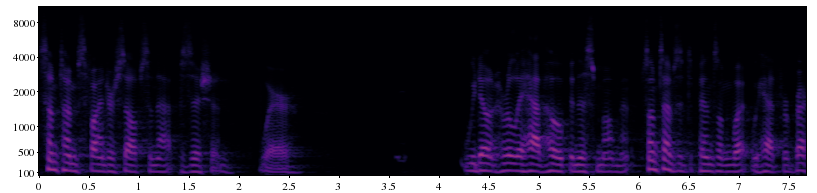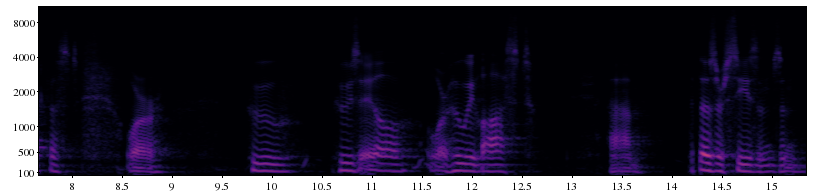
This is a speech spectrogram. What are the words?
sometimes find ourselves in that position where we don't really have hope in this moment. Sometimes it depends on what we had for breakfast or who, who's ill or who we lost. Um, but those are seasons and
